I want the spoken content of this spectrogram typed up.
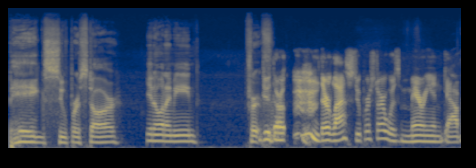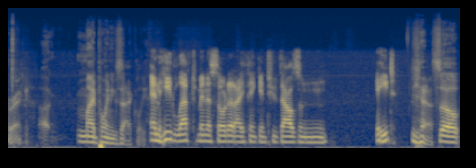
big superstar. You know what I mean? For, Dude, for their their last superstar was Marian Gaborik, uh, my point exactly. and he left Minnesota, I think, in 2008. Yeah. So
